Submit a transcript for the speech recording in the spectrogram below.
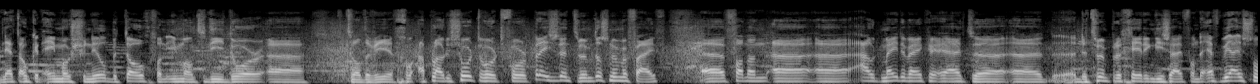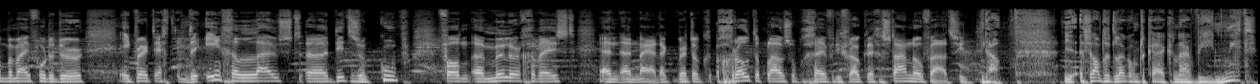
net ook een emotioneel betoog van iemand die door, terwijl er weer geapplaudiseerd wordt voor president Trump. Nummer 5. Uh, van een uh, uh, oud medewerker uit de, de Trump-regering. Die zei van de FBI stond bij mij voor de deur. Ik werd echt erin geluist. dit is een koep van Muller geweest. En nou ja, daar werd ook groot applaus op gegeven. Die vrouw kreeg een staande ovatie. Ja, het is altijd leuk om te kijken naar wie niet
